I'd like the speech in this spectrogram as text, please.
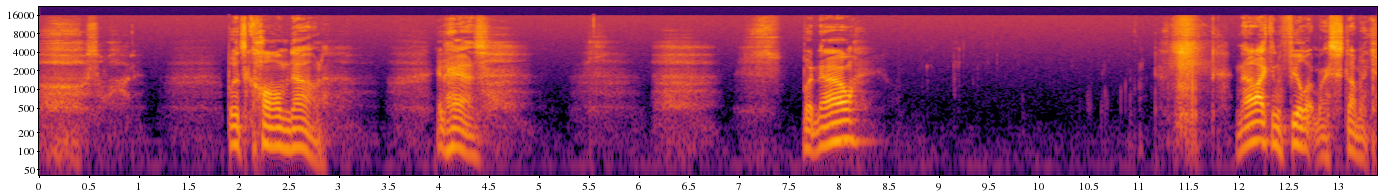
Oh, so hot. But it's calmed down. It has. But now, now I can feel it in my stomach.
